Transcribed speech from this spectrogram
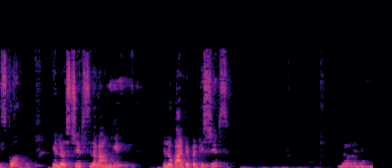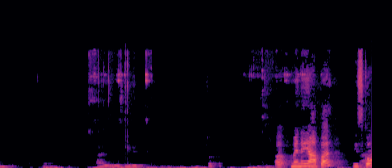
इसको येलो स्ट्रिप्स लगाऊँगी। येलो कार्ड पेपर की स्ट्रिप्स मैंने यहाँ पर इसको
